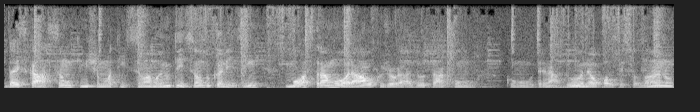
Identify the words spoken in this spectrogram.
da escalação que me chamou a atenção, a manutenção do Canezinho, mostra a moral que o jogador tá com, com o treinador, né, o Paulo Pessolano.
